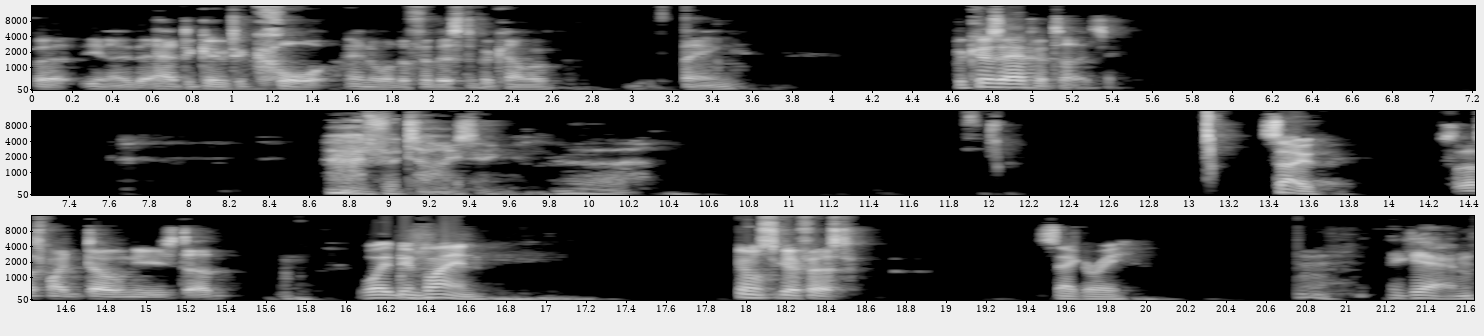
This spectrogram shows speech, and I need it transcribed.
But you know, they had to go to court in order for this to become a thing because advertising. Advertising. Ugh. So, So that's my dull news done. what have you been playing? Who wants to go first? Seggery. Again.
